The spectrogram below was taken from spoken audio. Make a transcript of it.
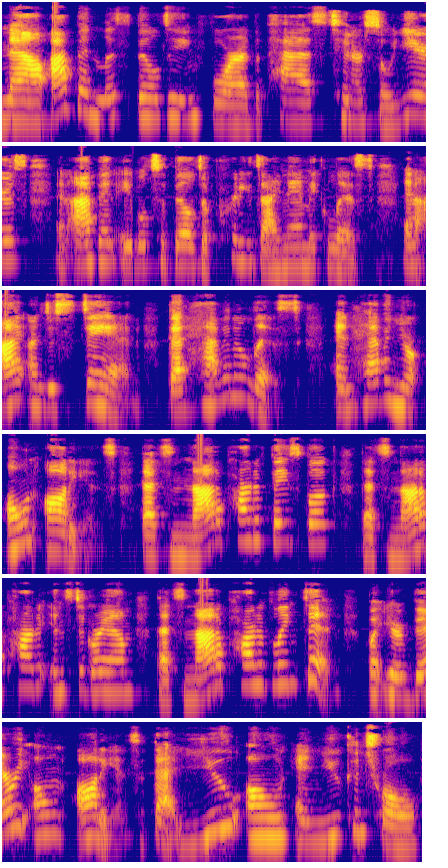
Now, I've been list building for the past 10 or so years, and I've been able to build a pretty dynamic list. And I understand that having a list and having your own audience that's not a part of Facebook, that's not a part of Instagram, that's not a part of LinkedIn, but your very own audience that you own and you control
